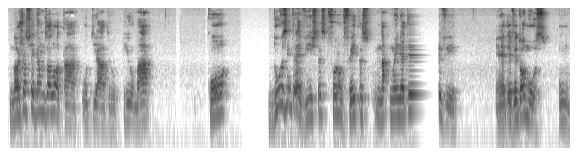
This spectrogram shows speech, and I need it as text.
nós já chegamos a lotar o Teatro Rio Mar com duas entrevistas que foram feitas na, no NETV, NETV do almoço. Um,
